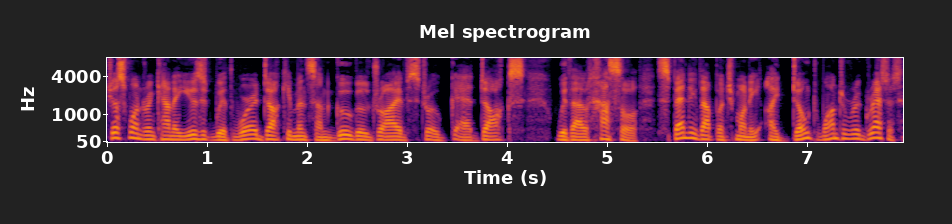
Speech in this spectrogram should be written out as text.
Just wondering, can I use it with Word documents and Google Drive stroke uh, docs without hassle? Spending that much money, I don't want to regret it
